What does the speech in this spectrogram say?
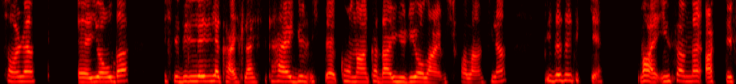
Sonra e, yolda işte birileriyle karşılaştık. Her gün işte konağa kadar yürüyorlarmış falan filan. Biz de dedik ki vay insanlar aktif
